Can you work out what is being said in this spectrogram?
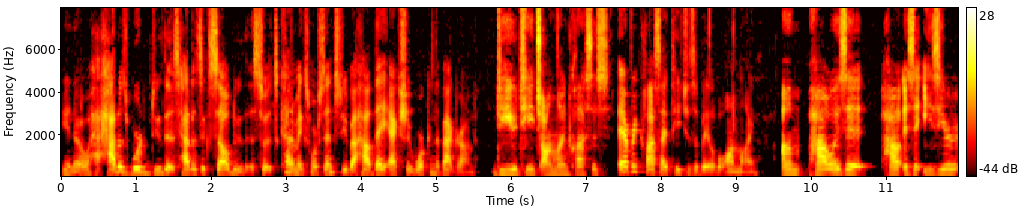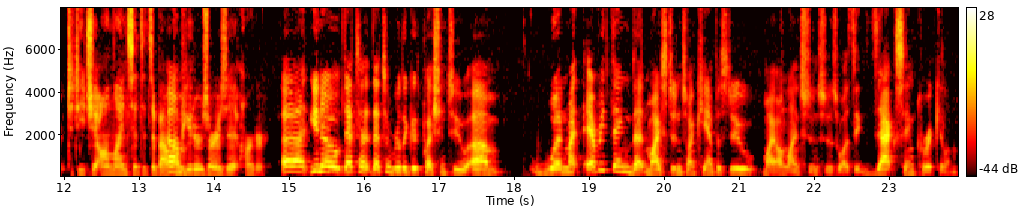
You know, h- how does Word do this? How does Excel do this? So it kind of makes more sense to you about how they actually work in the background. Do you teach online classes? Every class I teach is available online. Um, how is it? How is it easier to teach it online since it's about Um, computers, or is it harder? Uh, you know, that's a that's a really good question too. Um, when my everything that my students on campus do, my online students do as well. It's the exact same curriculum.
